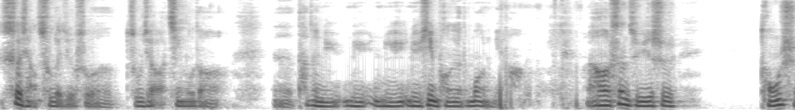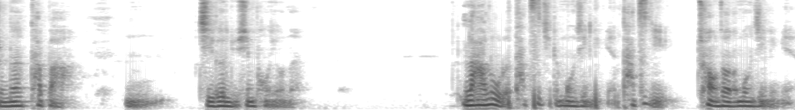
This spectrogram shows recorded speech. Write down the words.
设想出了，就是说主角进入到呃他的女女女女性朋友的梦里面啊，然后甚至于是同时呢，他把嗯几个女性朋友呢拉入了他自己的梦境里面，他自己创造的梦境里面。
